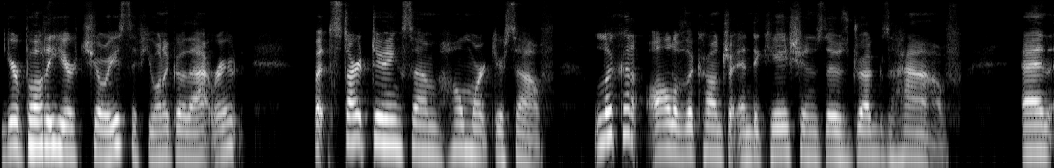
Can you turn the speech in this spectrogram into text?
your body, your choice, if you want to go that route. But start doing some homework yourself. Look at all of the contraindications those drugs have. And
